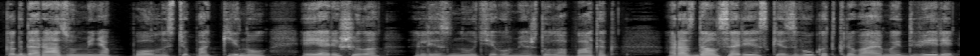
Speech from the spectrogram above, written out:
когда разум меня полностью покинул, и я решила лизнуть его между лопаток, раздался резкий звук открываемой двери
